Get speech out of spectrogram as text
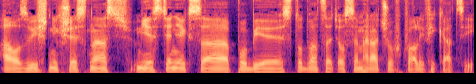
a o zvyšných 16 miesteniek sa pobie 128 hráčov v kvalifikácii.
